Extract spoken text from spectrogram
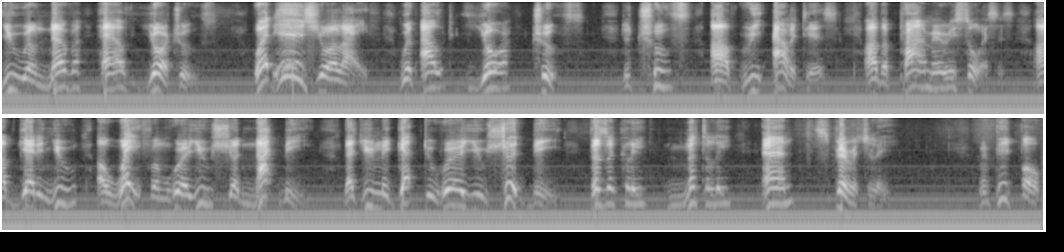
you will never have your truths. What is your life without your truths. The truths of realities are the primary sources of getting you away from where you should not be, that you may get to where you should be, physically, mentally, and spiritually. When people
